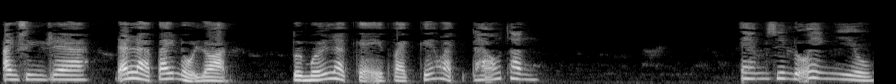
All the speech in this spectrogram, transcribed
Anh sinh ra đã là tay nổi loạn, tôi mới là kẻ vạch kế hoạch tháo thân. Em xin lỗi anh nhiều.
